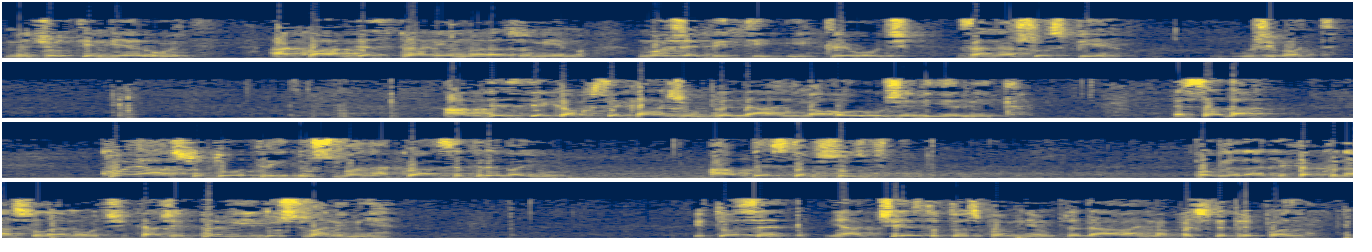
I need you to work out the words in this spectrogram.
Međutim, vjerujte, ako abdest pravilno razumijemo, može biti i ključ za naš uspjeh u životu. Abdest je, kako se kaže u predanjima, oružje vjernika. E sada, koja su to tri dušmana koja se trebaju abdestom suzbiti? Pogledajte kako nas Ulema uči. Kaže, prvi dušmanin je. I to se, ja često to spominjem u predavanjima, pa ćete prepoznati.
